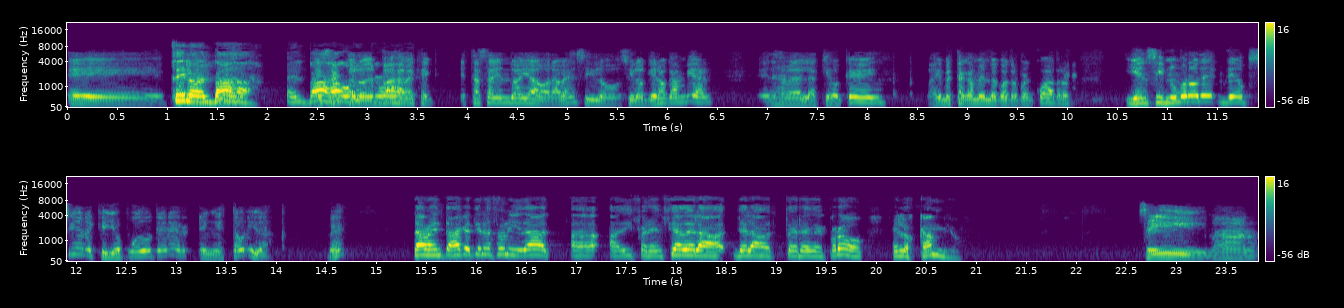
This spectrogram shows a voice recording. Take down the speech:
Eh, Sí, lo del baja. El baja Exacto, lo del baja, ves que está saliendo ahí ahora, ¿ves? Si lo, si lo quiero cambiar, eh, déjame darle aquí OK. Ahí me está cambiando 4x4. Y en sin número de, de opciones que yo puedo tener en esta unidad. ¿Ves? La ventaja que tiene esa unidad, a, a diferencia de la, de la TRD Pro, en los cambios. Sí, mano.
